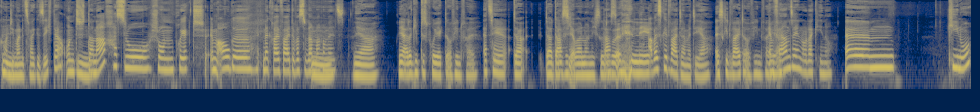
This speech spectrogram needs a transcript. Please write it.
Conti mhm. meine zwei Gesichter. Und mhm. danach hast du schon ein Projekt im Auge, in der Greifweite, was du dann mhm. machen willst? Ja, ja, da gibt es Projekte auf jeden Fall. Erzähl. Da, da darf bisschen. ich aber noch nicht so drüber. nee. Aber es geht weiter mit dir. Es geht weiter auf jeden Fall. Im ja. Fernsehen oder Kino? Ähm, Kino.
